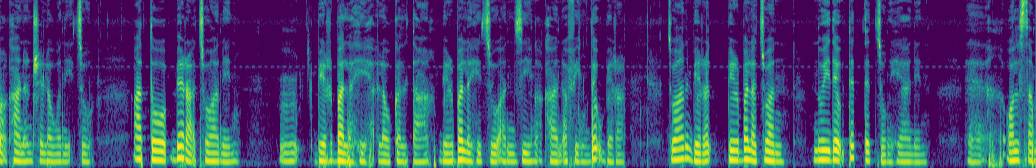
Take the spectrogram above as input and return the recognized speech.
ma kha nan thre lo ani chu. Ato bera chuanin mm, birbala hi local ta birbala hi chu anji nga khan afing deuh bera. Chuan birbala chuan nui deuh tet tet chung hianin eh, olsam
